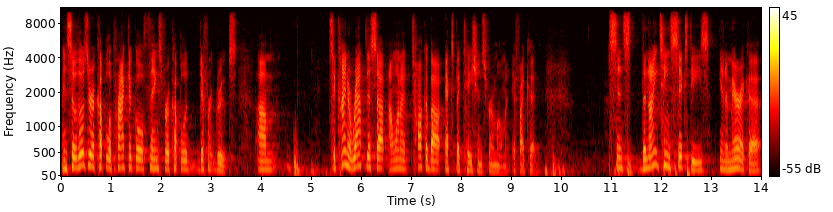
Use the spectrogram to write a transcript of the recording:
and so, those are a couple of practical things for a couple of different groups. Um, to kind of wrap this up, I want to talk about expectations for a moment, if I could. Since the 1960s in America,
